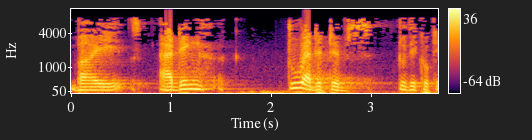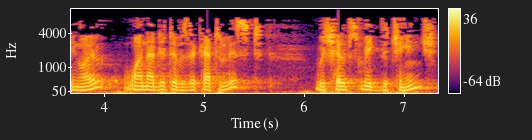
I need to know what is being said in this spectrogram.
by adding two additives to the cooking oil. One additive is a catalyst, which helps make the change,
